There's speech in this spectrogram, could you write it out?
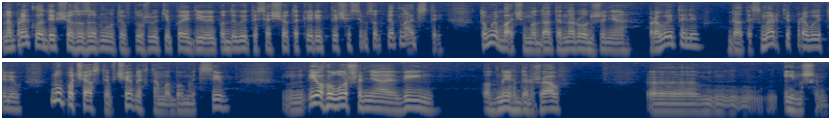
Наприклад, якщо зазирнути в ту ж Вікіпедію і подивитися, що таке рік 1715, то ми бачимо дати народження правителів, дати смерті правителів, ну, почасти вчених там або митців, і оголошення війн одних держав е, іншим.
